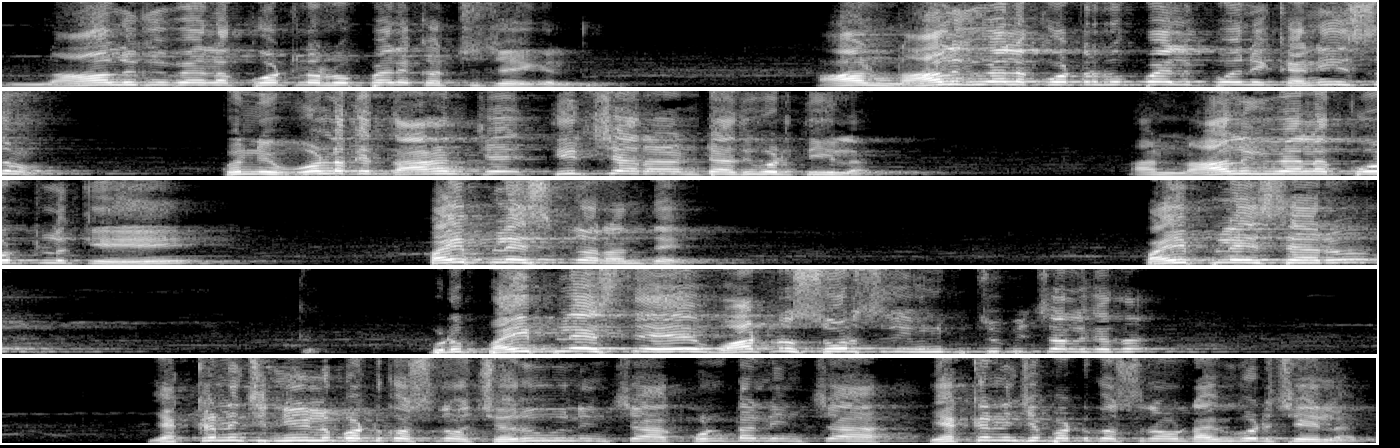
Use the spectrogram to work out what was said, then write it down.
నాలుగు వేల కోట్ల రూపాయలు ఖర్చు చేయగలిగింది ఆ నాలుగు వేల కోట్ల రూపాయలు పోని కనీసం కొన్ని ఊళ్ళకి దాహం చే తీర్చారా అంటే అది కూడా తీయలే. ఆ నాలుగు వేల కోట్లకి పైపులు వేసుకున్నారు అంతే. పైపులు వేశారు ఇప్పుడు పైపులు వేస్తే వాటర్ సోర్స్ చూపించాలి కదా. ఎక్కడి నుంచి నీళ్ళు పట్టుకొస్తున్నావు? చెరువు నుంచా కుంట నుంచా ఎక్కడి నుంచి పట్టుకొస్తున్నావు అంటే అవి కూడా చేయలేదు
